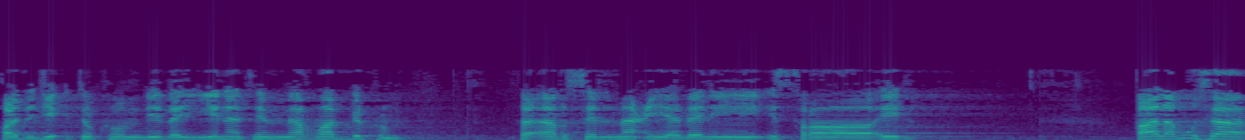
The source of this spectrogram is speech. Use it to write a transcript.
قد جئتكم ببينة من ربكم. فأرسل معي بني إسرائيل. قال موسى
